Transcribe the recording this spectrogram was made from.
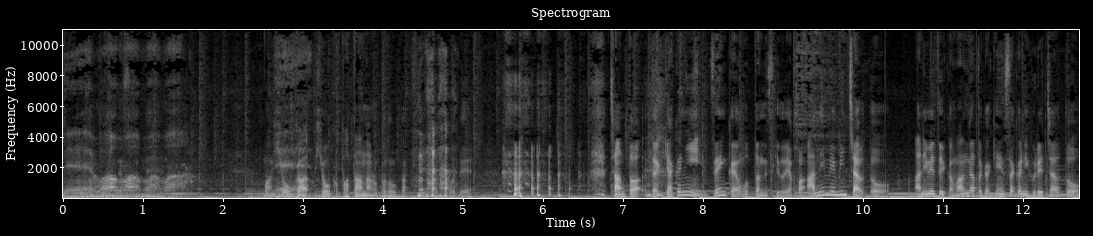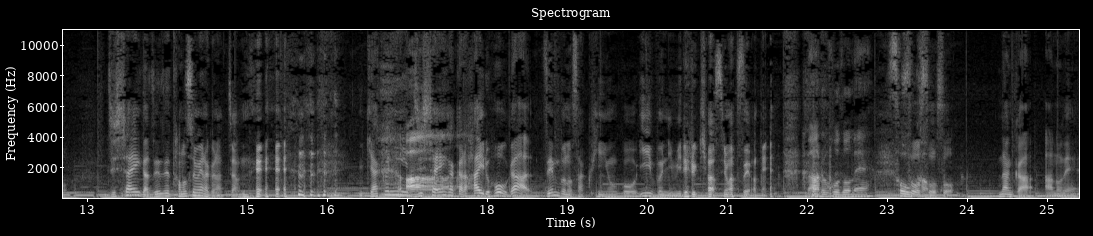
え、まあまあまあまあ。まあね評価、評価パターンなのかどうかっていうところで。ちゃんと、逆に前回思ったんですけど、やっぱアニメ見ちゃうと、アニメというか漫画とか原作に触れちゃうと、実写映画全然楽しめなくなっちゃうんで、逆に実写映画から入る方が全部の作品をこう、イーブンに見れる気はしますよね。なるほどね。そうそうそう。なんか、あのね、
